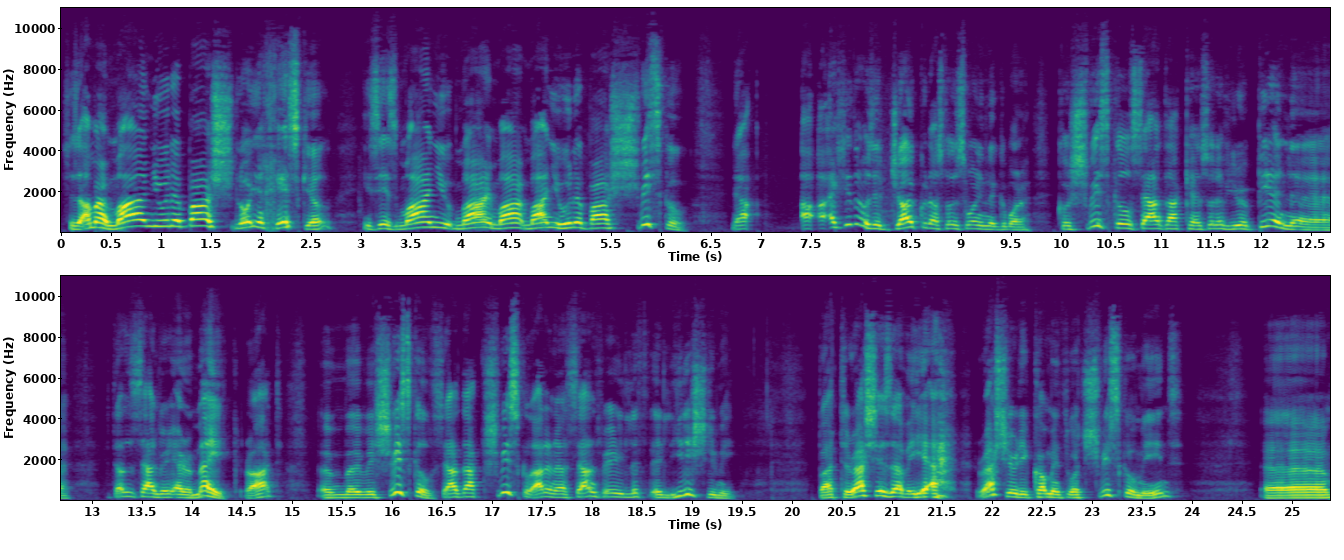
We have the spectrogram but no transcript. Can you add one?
He says, Amar, man Yehuda bar lo Yecheskel. He says, man, man, man, man Yehuda Shviskel. Now, I actually thought it was a joke when I saw this one in the Gemara, because Shviskel sounds like a sort of European, uh, it doesn't sound very Aramaic, right? Um, Shviskel sounds like Shviskel, I don't know, it sounds very uh, Yiddish to me. But Rashi is over here, Rashi already comments what Shviskel means. Uh,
